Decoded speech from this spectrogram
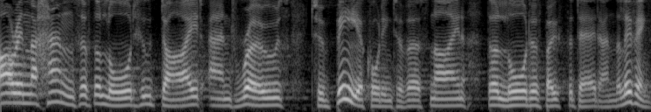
are in the hands of the Lord who died and rose to be, according to verse 9, the Lord of both the dead and the living.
